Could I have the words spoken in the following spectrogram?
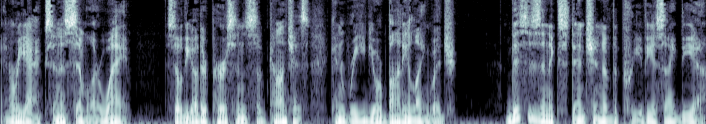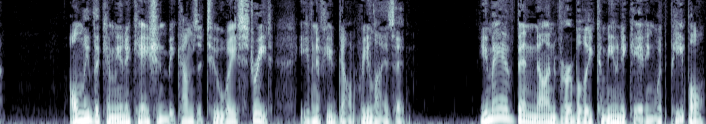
and reacts in a similar way. So the other person's subconscious can read your body language. This is an extension of the previous idea. Only the communication becomes a two-way street, even if you don't realize it. You may have been non-verbally communicating with people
